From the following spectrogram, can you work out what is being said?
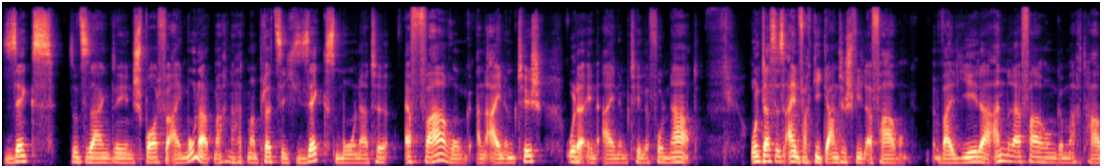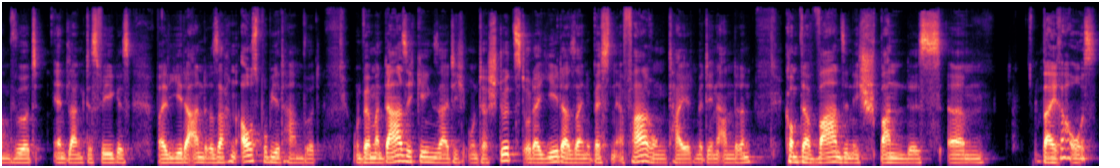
sechs sozusagen den Sport für einen Monat machen, hat man plötzlich sechs Monate Erfahrung an einem Tisch oder in einem Telefonat. Und das ist einfach gigantisch viel Erfahrung weil jeder andere Erfahrungen gemacht haben wird entlang des Weges, weil jeder andere Sachen ausprobiert haben wird. Und wenn man da sich gegenseitig unterstützt oder jeder seine besten Erfahrungen teilt mit den anderen, kommt da wahnsinnig Spannendes ähm, bei raus.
